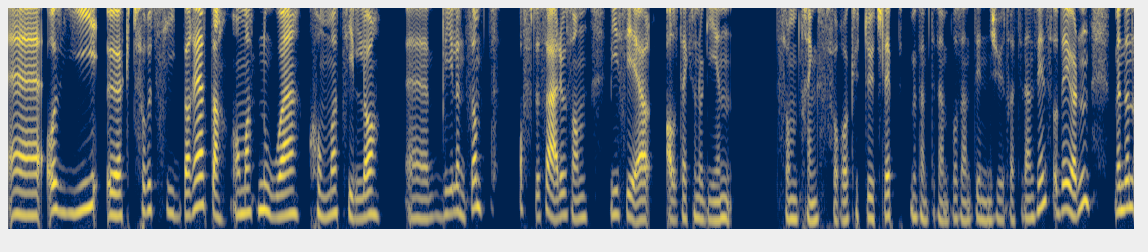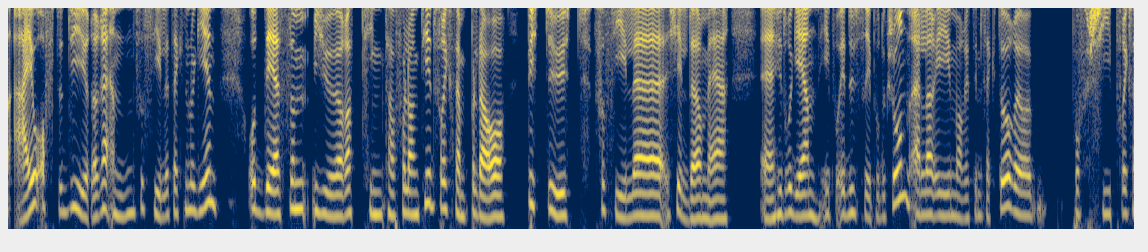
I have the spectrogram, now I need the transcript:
eh, og gi økt forutsigbarhet da, om at noe kommer til å eh, bli lønnsomt. Ofte så er det jo sånn vi sier all teknologien som trengs for å kutte utslipp med 55% innen 2030, den fins, og det gjør den, men den er jo ofte dyrere enn den fossile teknologien. Og det som gjør at ting tar for lang tid, f.eks. da å bytte ut fossile kilder med eh, hydrogen i industriproduksjon eller i maritim sektor, og på skip f.eks.,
